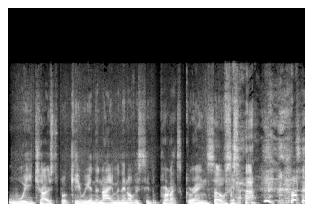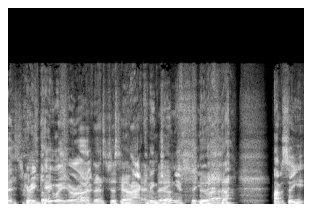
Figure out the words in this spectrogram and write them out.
we chose to put Kiwi in the name, and then obviously the product's green. So it was, That's green Kiwi, all right. Yeah, that's just how marketing genius that you are. Um, so you,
